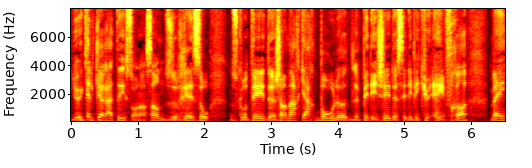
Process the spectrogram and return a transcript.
il y a eu quelques ratés sur l'ensemble du réseau. Du côté de Jean-Marc Arbeau, là, le PDG de CDPQ Infra, ben,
